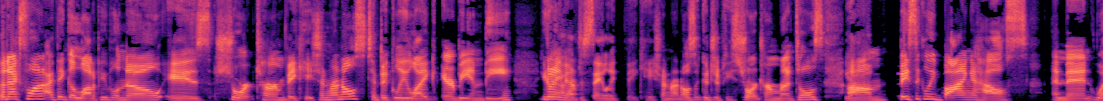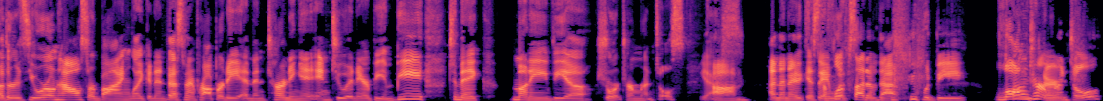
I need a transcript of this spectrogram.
The next one I think a lot of people know is short term vacation rentals, typically mm-hmm. like Airbnb. You don't yeah. even have to say like vacation rentals, it could just be short term rentals. Yeah. Um, basically, buying a house and then whether it's your own house or buying like an investment property and then turning it into an Airbnb to make money via short term rentals. Yes. Um, and then I guess Same the flip with- side of that would be long term rental,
